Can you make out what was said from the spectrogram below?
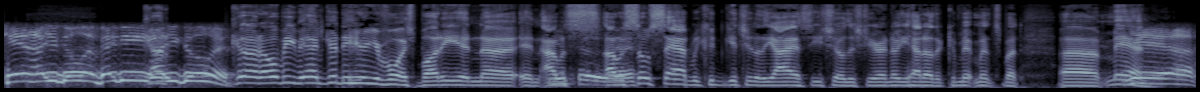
Ken. How you doing, baby? Good. How you doing? Good, Obie, man. Good to hear your voice, buddy. And uh, and I You was too, I was so sad we couldn't get you to the ISE show this year. I know you had other commitments, but uh, man, Yeah.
